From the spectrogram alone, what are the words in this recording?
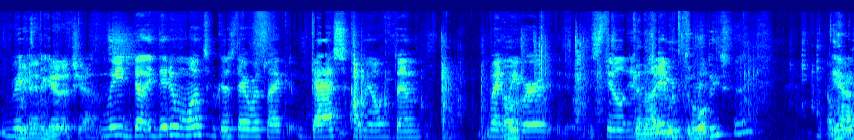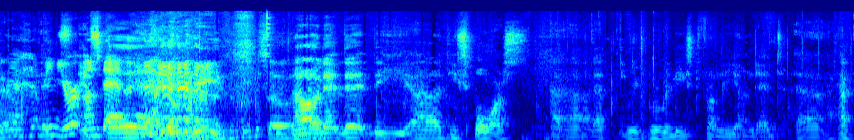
We didn't get a chance. We do- didn't want to because there was like gas coming off them when we Oh. were still in Can the I chamber. loot the bodies then? Oh, Yeah, yeah, I mean it's- you're it's undead. I don't breathe. So No, the the the uh, the spores uh, that re- were released from the undead uh, have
